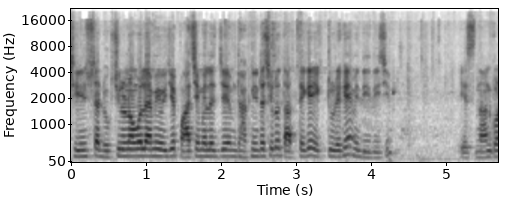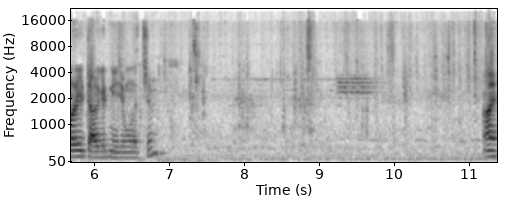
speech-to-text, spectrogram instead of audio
সিরিঞ্জটা ঢুকছিল না বলে আমি ওই যে পাঁচ এম যে ঢাকনিটা ছিল, তার থেকে একটু রেখে আমি দিয়ে দিয়েছি। এ স্নান করারই টার্গেট নিয়েছে, মনে হচ্ছে। আয়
